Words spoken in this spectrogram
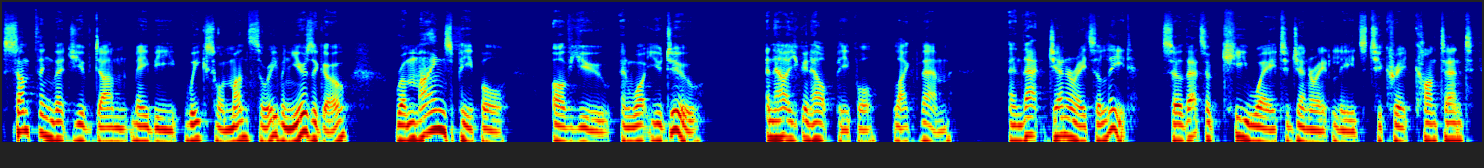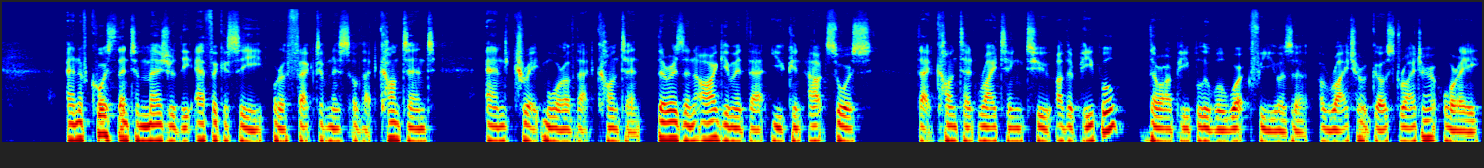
something that you've done maybe weeks or months or even years ago reminds people of you and what you do and how you can help people like them. And that generates a lead. So that's a key way to generate leads to create content. And of course, then to measure the efficacy or effectiveness of that content and create more of that content. There is an argument that you can outsource that content writing to other people. There are people who will work for you as a, a writer, a ghostwriter, or a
